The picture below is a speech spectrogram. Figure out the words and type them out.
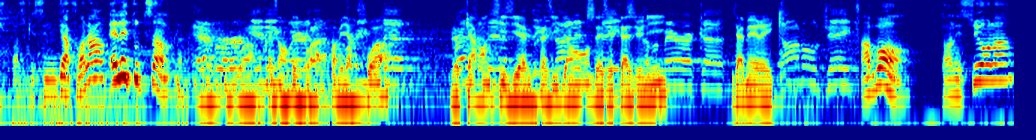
je pense que c'est une gaffe, voilà. Elle est toute simple. On présenter pour la première fois le 46e président des États-Unis d'Amérique. Ah bon? T'en es sûr, là?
